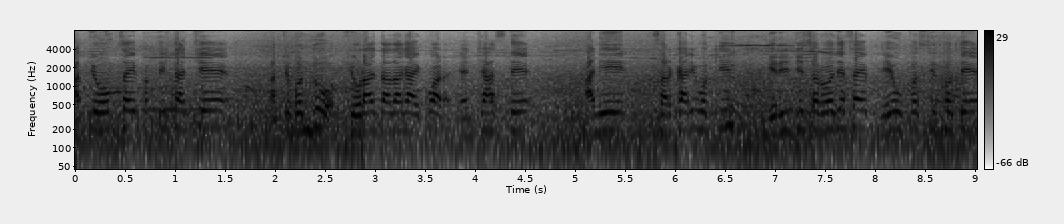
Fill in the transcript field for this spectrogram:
आमचे ओमसाई प्रतिष्ठानचे आमचे बंधू शिवराजदादा गायकवाड यांच्या हस्ते आणि सरकारी वकील गिरीशजी सर्वदे साहेब हे उपस्थित होते.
